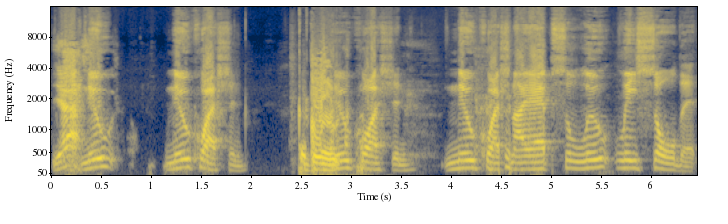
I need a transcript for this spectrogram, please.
Yes. New new question. glue. New question. New question. I absolutely sold it.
